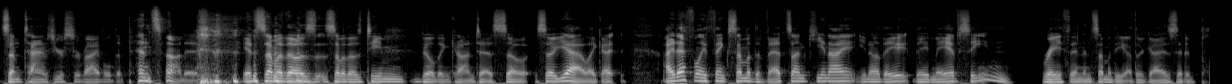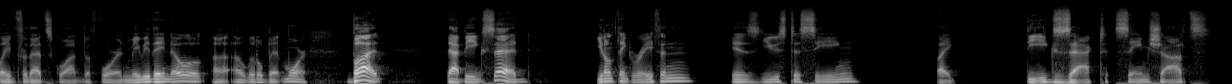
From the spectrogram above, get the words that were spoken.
sometimes your survival depends on it in some of those some of those team building contests. So so yeah like i i definitely think some of the vets on kenai you know they they may have seen Rathan and some of the other guys that have played for that squad before, and maybe they know a, a little bit more. But that being said, you don't think Rathan is used to seeing like the exact same shots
